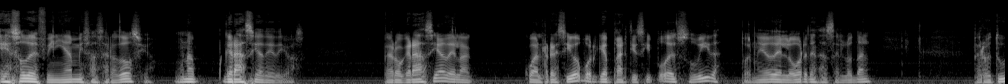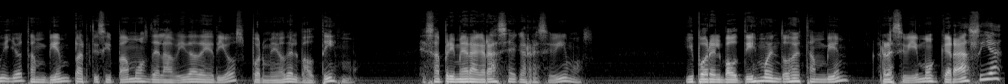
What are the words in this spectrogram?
eso definía mi sacerdocio, una gracia de Dios. Pero gracia de la cual recibo porque participo de su vida por medio del orden sacerdotal. Pero tú y yo también participamos de la vida de Dios por medio del bautismo esa primera gracia que recibimos. Y por el bautismo entonces también recibimos gracia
